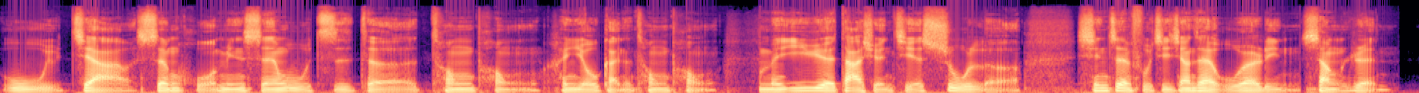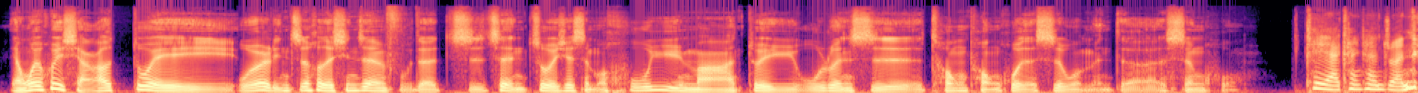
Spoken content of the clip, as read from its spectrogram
物价、生活、民生物资的通膨，很有感的通膨。我们一月大选结束了，新政府即将在五二零上任。两位会想要对五二零之后的新政府的执政做一些什么呼吁吗？对于无论是通膨或者是我们的生活，可以来看看专题，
